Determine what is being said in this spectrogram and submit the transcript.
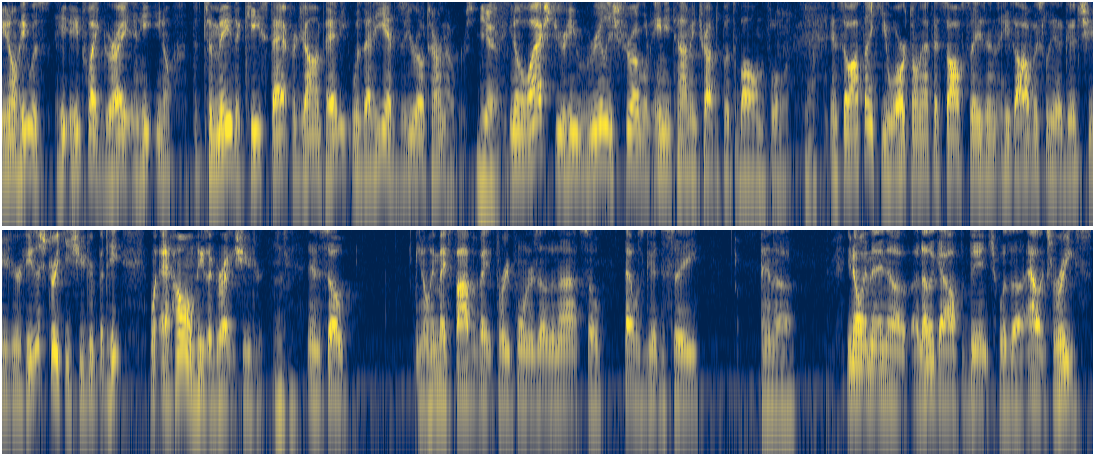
you know, he was he, he played great, and he you know the, to me the key stat for John Petty was that he had zero turnovers. Yes. You know, last year he really struggled anytime he tried to put the ball on the floor. Yeah. And so I think he worked on that this offseason. He's obviously a good shooter. He's a streaky shooter, but he at home he's a great shooter. And so, you know, he made five of eight three pointers the other night, so that was good to see. And uh, you know, and then uh, another guy off the bench was uh, Alex Reese.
